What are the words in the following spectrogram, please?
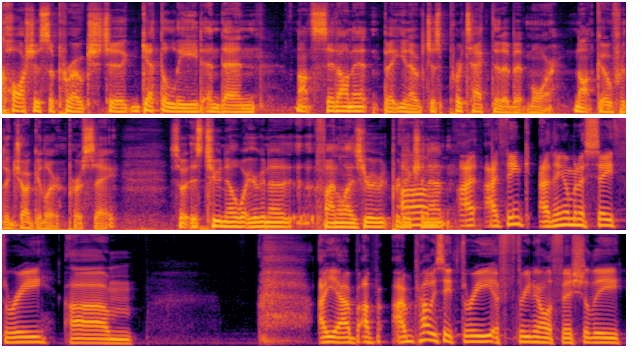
cautious approach to get the lead and then not sit on it, but you know just protect it a bit more, not go for the jugular per se. So is two 0 what you're going to finalize your prediction at? Um, I, I think I think I'm gonna say three. Um, I, yeah, I, I would probably say three, if three nil officially.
